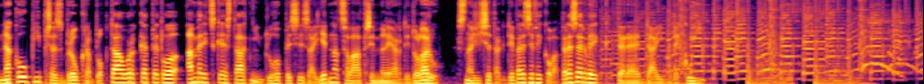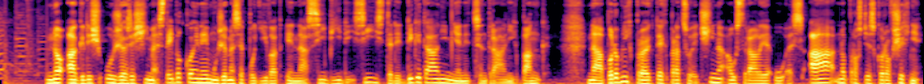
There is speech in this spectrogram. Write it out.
nakoupí přes broker Blocktower Capital americké státní dluhopisy za 1,3 miliardy dolarů. Snaží se tak diverzifikovat rezervy, které DAI bekují. No a když už řešíme stablecoiny, můžeme se podívat i na CBDCs, tedy digitální měny centrálních bank. Na podobných projektech pracuje Čína, Austrálie, USA, no prostě skoro všichni.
